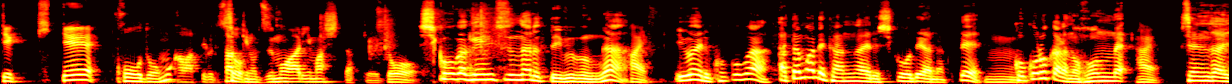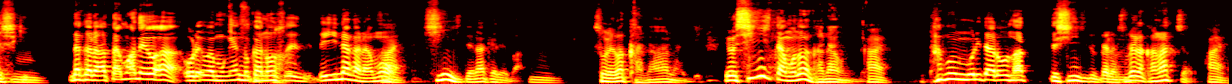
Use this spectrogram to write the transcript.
てきて、行動も変わってくる。さっきの図もありましたけど、思考が現実になるっていう部分が、はい。いわゆるここが頭で考える思考ではなくて、うん。心からの本音、はい。潜在意識、うん。だから頭では俺は無限の可能性で言いながらも、はい。信じてなければ。うん。それは叶わない。要は信じたものが叶うんだよ。はい。多分無理だろうなって信じてたらそれが叶っちゃう。はい。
